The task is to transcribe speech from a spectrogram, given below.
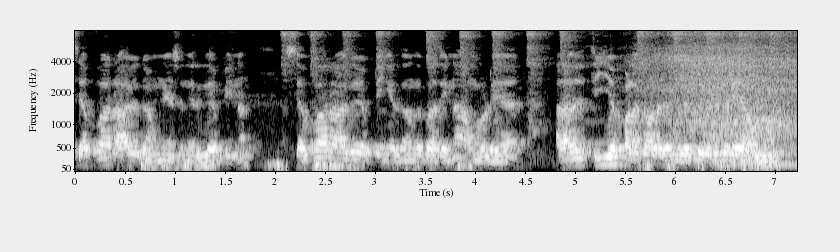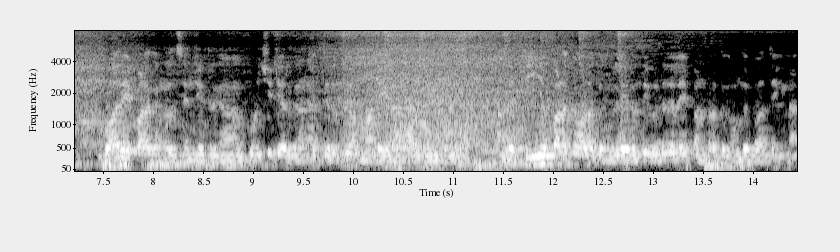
செவ்வாய் ராகு காம்பினேஷன் இருக்குது அப்படின்னா செவ்வாய் ராகு அப்படிங்கிறது வந்து பார்த்திங்கன்னா அவங்களுடைய அதாவது தீய பழக்க வழக்கங்கள்லேருந்து விடுதலை ஆகணும். போதை பழக்கங்கள் செஞ்சுட்டு இருக்காங்க குடிச்சிட்டே இருக்காங்க திருந்தவே மாட்டேங்கிறாங்க அப்படின்னு சொல்லி அந்த தீய பழக்க வழக்கங்கள்லேருந்து விடுதலை பண்ணுறதுக்கு வந்து பார்த்திங்கன்னா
